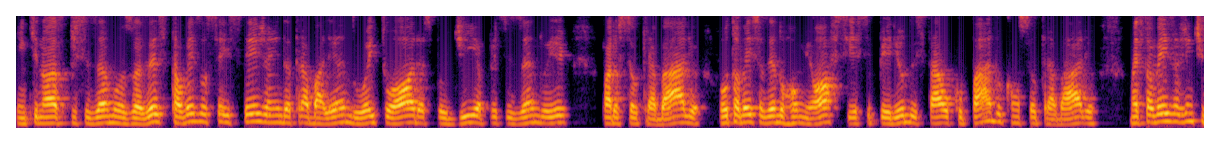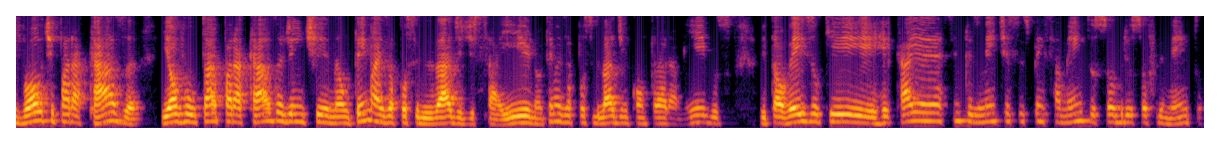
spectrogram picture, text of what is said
em que nós precisamos, às vezes, talvez você esteja ainda trabalhando oito horas por dia, precisando ir para o seu trabalho, ou talvez fazendo home office, esse período está ocupado com o seu trabalho, mas talvez a gente volte para casa e ao voltar para casa a gente não tem mais a possibilidade de sair, não tem mais a possibilidade de encontrar amigos, e talvez o que recaia é simplesmente esses pensamentos sobre o sofrimento.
